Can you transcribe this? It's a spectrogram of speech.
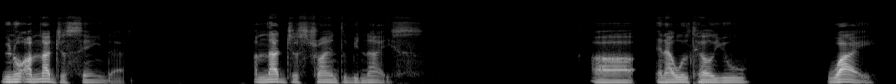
You know, I'm not just saying that. I'm not just trying to be nice. Uh, and I will tell you why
